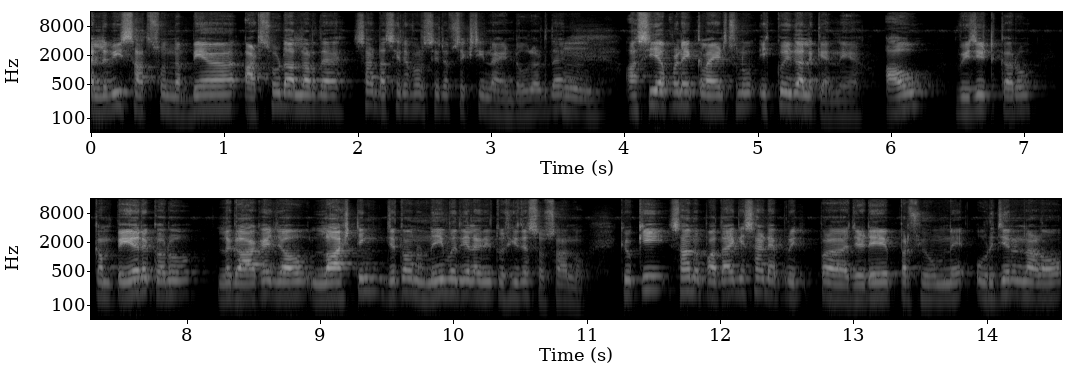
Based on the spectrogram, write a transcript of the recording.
LV 790 800 ਡਾਲਰ ਦਾ ਹੈ। ਸਾਡਾ ਸਿਰਫ ਔਰ ਸਿਰਫ 69 ਡਾਲਰ ਦਾ ਹੈ। ਅਸੀਂ ਆਪਣੇ ਕਲਾਇੰਟਸ ਨੂੰ ਇੱਕੋ ਹੀ ਗੱਲ ਕਹਿੰਦੇ ਆ ਆਓ ਵਿਜ਼ਿਟ ਕਰੋ ਕੰਪੇਅਰ ਕਰੋ ਲਗਾ ਕੇ ਜਾਓ। ਲਾਸਟਿੰਗ ਜੇ ਤੁਹਾਨੂੰ ਨਹੀਂ ਵਧੀਆ ਲੱਗਦੀ ਤੁਸੀਂ ਦੱਸੋ ਸਾਨੂੰ। ਕਿਉਂਕਿ ਸਾਨੂੰ ਪਤਾ ਹੈ ਕਿ ਸਾਡੇ ਜਿਹੜੇ ਪਰਫਿਊਮ ਨੇ origignal ਨਾਲੋਂ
